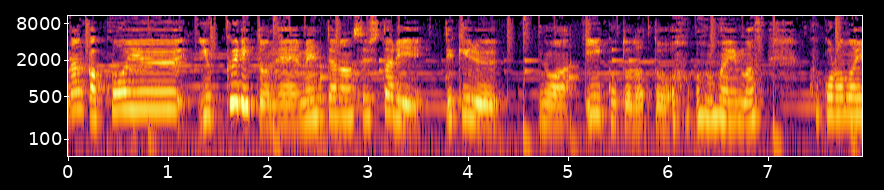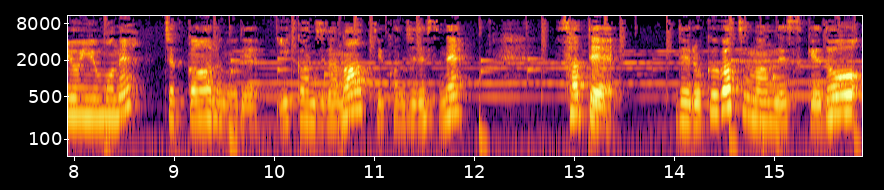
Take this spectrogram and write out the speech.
なんかこういうゆっくりとね、メンテナンスしたりできるのはいいことだと思います。心の余裕もね、若干あるのでいい感じだなっていう感じですね。さて、で、6月なんですけど、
